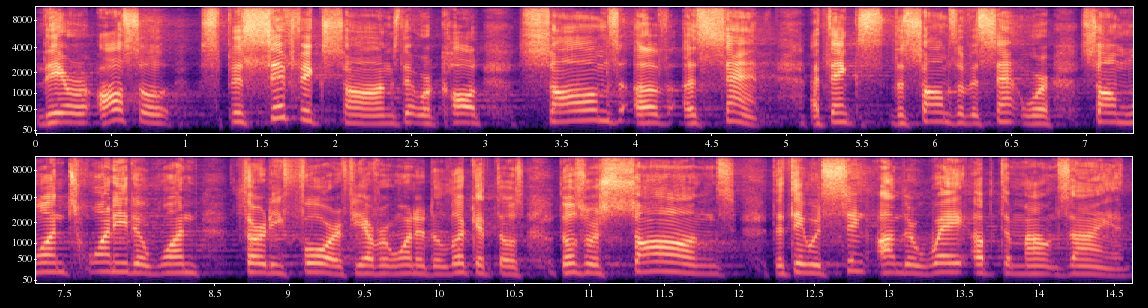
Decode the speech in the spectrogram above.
There were also specific songs that were called Psalms of Ascent. I think the Psalms of Ascent were Psalm 120 to 134, if you ever wanted to look at those. Those were songs that they would sing on their way up to Mount Zion.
